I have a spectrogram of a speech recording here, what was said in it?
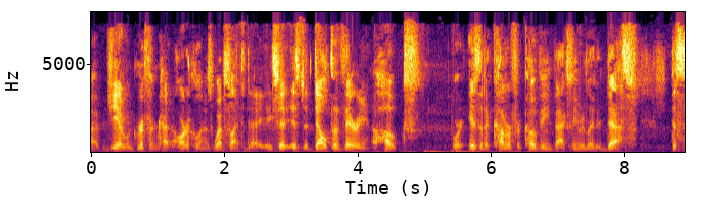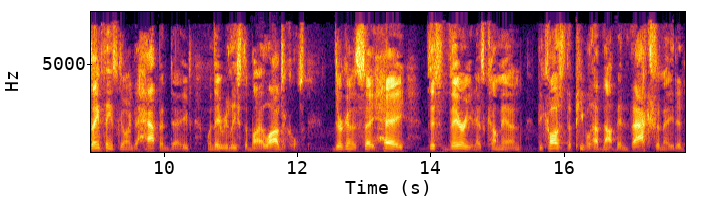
uh, G. Edward Griffin had an article on his website today. He said, Is the Delta variant a hoax or is it a cover for COVID vaccine related deaths? The same thing is going to happen, Dave, when they release the biologicals. They're going to say, Hey, this variant has come in because the people have not been vaccinated,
